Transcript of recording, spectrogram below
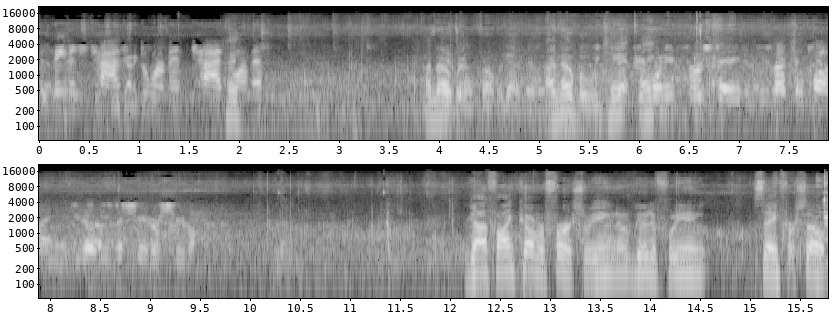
His name is Chad Doerman. Chad Hey. Doerman. I know, but I know, but we can't. If people need first aid and he's not complying, and you know he's a shooter, shoot him. We gotta find cover first. We ain't no good if we ain't safe ourselves.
